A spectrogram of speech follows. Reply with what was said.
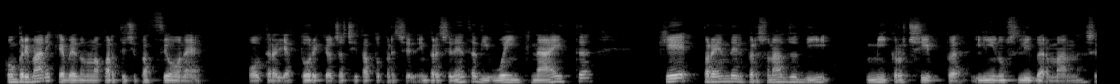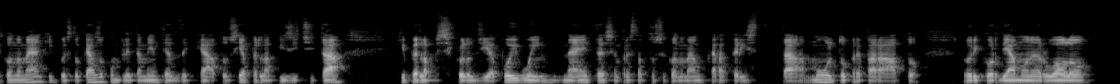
Comprimari che vedono la partecipazione, oltre agli attori che ho già citato in precedenza, di Wayne Knight che prende il personaggio di Microchip, Linus Lieberman, secondo me anche in questo caso completamente azzeccato, sia per la fisicità che per la psicologia. Poi Wayne Knight è sempre stato, secondo me, un caratterista molto preparato, lo ricordiamo nel ruolo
